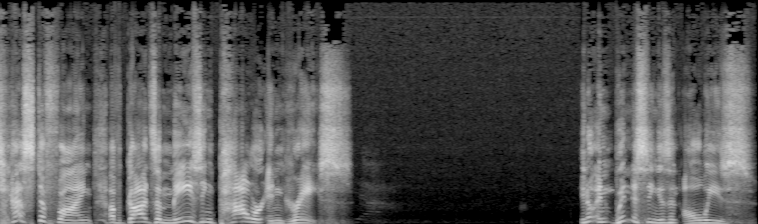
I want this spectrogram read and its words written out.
testifying of God's amazing power and grace. You know, and witnessing isn't always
